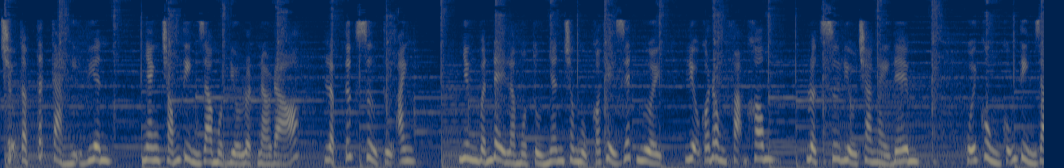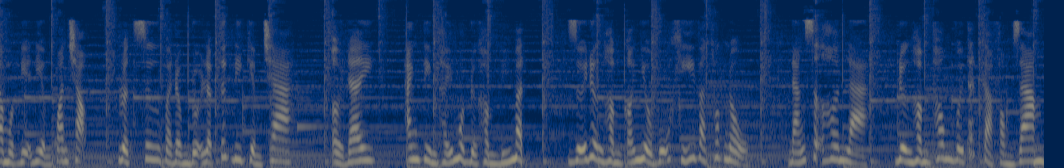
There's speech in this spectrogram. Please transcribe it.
triệu tập tất cả nghị viên, nhanh chóng tìm ra một điều luật nào đó, lập tức xử tử anh. Nhưng vấn đề là một tù nhân trong ngục có thể giết người, liệu có đồng phạm không? Luật sư điều tra ngày đêm, cuối cùng cũng tìm ra một địa điểm quan trọng, luật sư và đồng đội lập tức đi kiểm tra. Ở đây, anh tìm thấy một đường hầm bí mật. Dưới đường hầm có nhiều vũ khí và thuốc nổ. Đáng sợ hơn là, đường hầm thông với tất cả phòng giam.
